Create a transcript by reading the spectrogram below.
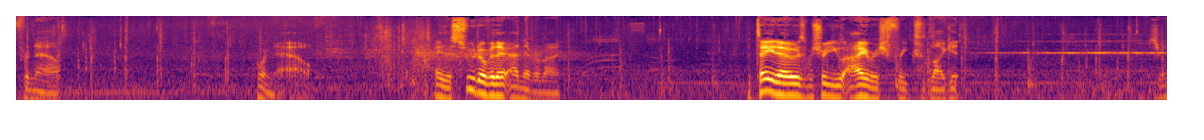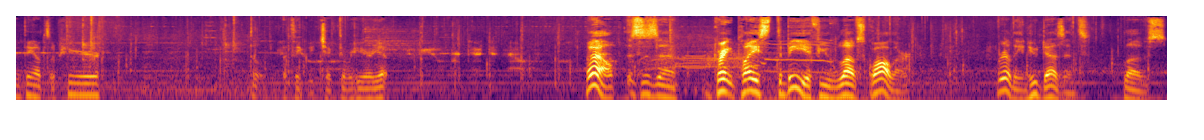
for now. For now. Hey, there's food over there. Ah, never mind. potatoes. I'm sure you Irish freaks would like it. Is there anything else up here? I think we checked over here. Yep. Well, this is a great place to be if you love squalor. Really, and who doesn't? Loves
